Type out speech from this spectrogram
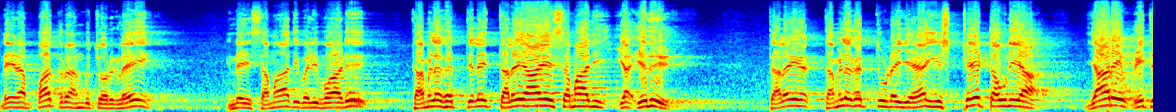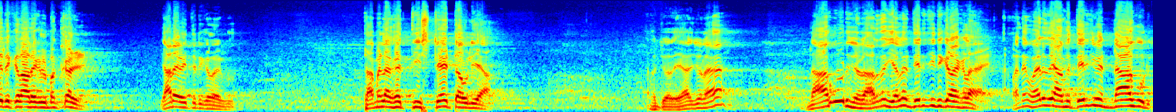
இதை நாம் பார்க்கிறோம் அன்புச்சோர்களே இன்றைய சமாதி வழிபாடு தமிழகத்திலே தலையாய சமாதி. எது? தலைய தமிழகத்துடைய ஸ்டேட் அவுலியா யாரை வைத்திருக்கிறார்கள் மக்கள்? யாரை வைத்திருக்கிறார்கள்? தமிழகத்தி ஸ்டேட் அவுலியா சொல்ல யார் சொல்ல நாகூர் சொல்ல அதான் எல்லாம் தெரிஞ்சிருக்கிறாங்களே. வந்து வருது அவங்க தெரிஞ்சு நாகூர்.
